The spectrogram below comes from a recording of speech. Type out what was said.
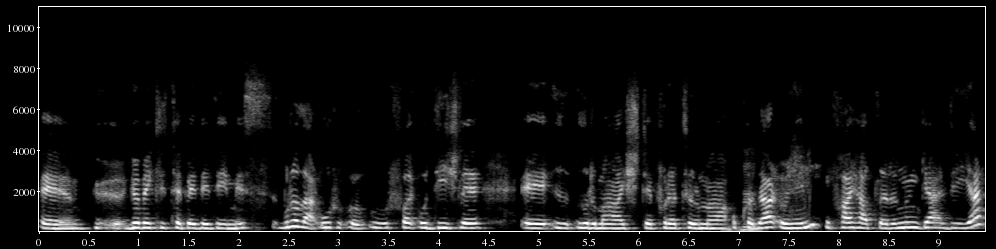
e, Gö- Göbekli Tepe dediğimiz buralar Ur- Urfa o Dicle e, ırmağı işte Fırat ırmağı o kadar önemli ki fay hatlarının geldiği yer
